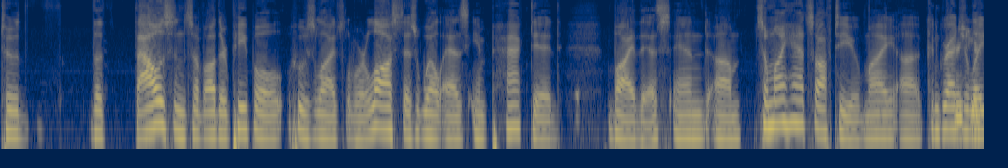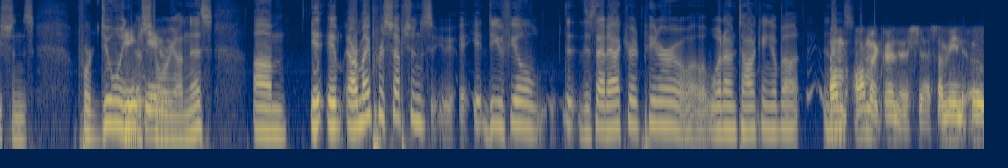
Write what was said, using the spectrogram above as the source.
to the thousands of other people whose lives were lost as well as impacted by this. And um, so, my hats off to you. My uh, congratulations you. for doing Thank a story you. on this. Um, it, it, are my perceptions? do you feel is that accurate, Peter? What I'm talking about? Oh, oh, my goodness, yes. I mean, uh,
